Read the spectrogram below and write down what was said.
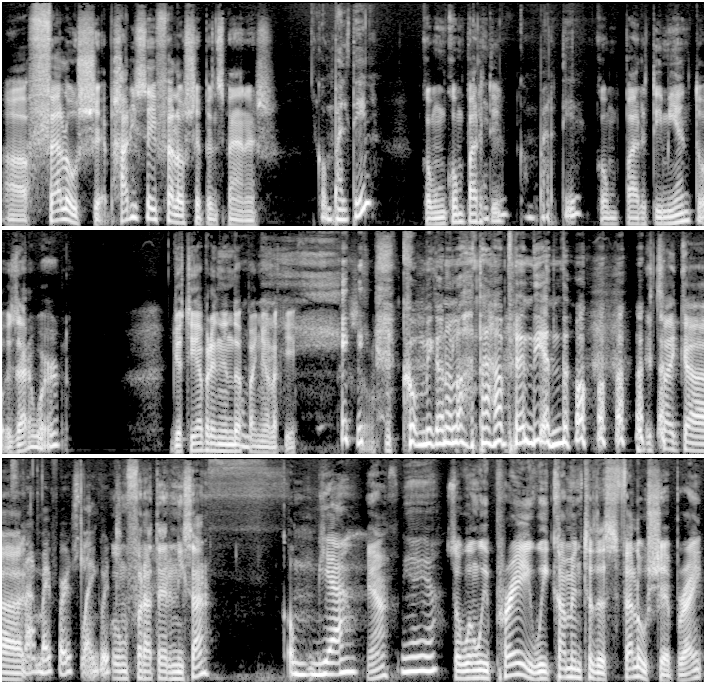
uh, fellowship. How do you say fellowship in Spanish? Compartir. Como un compartir, Compartir. compartimiento. Is that a word? Yo estoy aprendiendo español aquí. So, Conmigo no lo estás aprendiendo. it's like uh, Not my first language. confraternizar. Um, yeah. Yeah. Yeah, yeah. So when we pray, we come into this fellowship, right?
